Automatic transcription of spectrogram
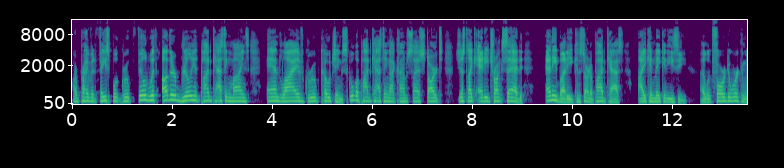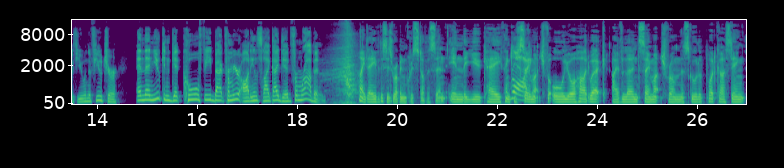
our private Facebook group filled with other brilliant podcasting minds and live group coaching. Schoolofpodcasting.com slash start. Just like Eddie Trunk said, anybody can start a podcast. I can make it easy. I look forward to working with you in the future. And then you can get cool feedback from your audience like I did from Robin. Hi, Dave. This is Robin Christopherson in the UK. Thank you so much for all your hard work. I've learned so much from the School of Podcasting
